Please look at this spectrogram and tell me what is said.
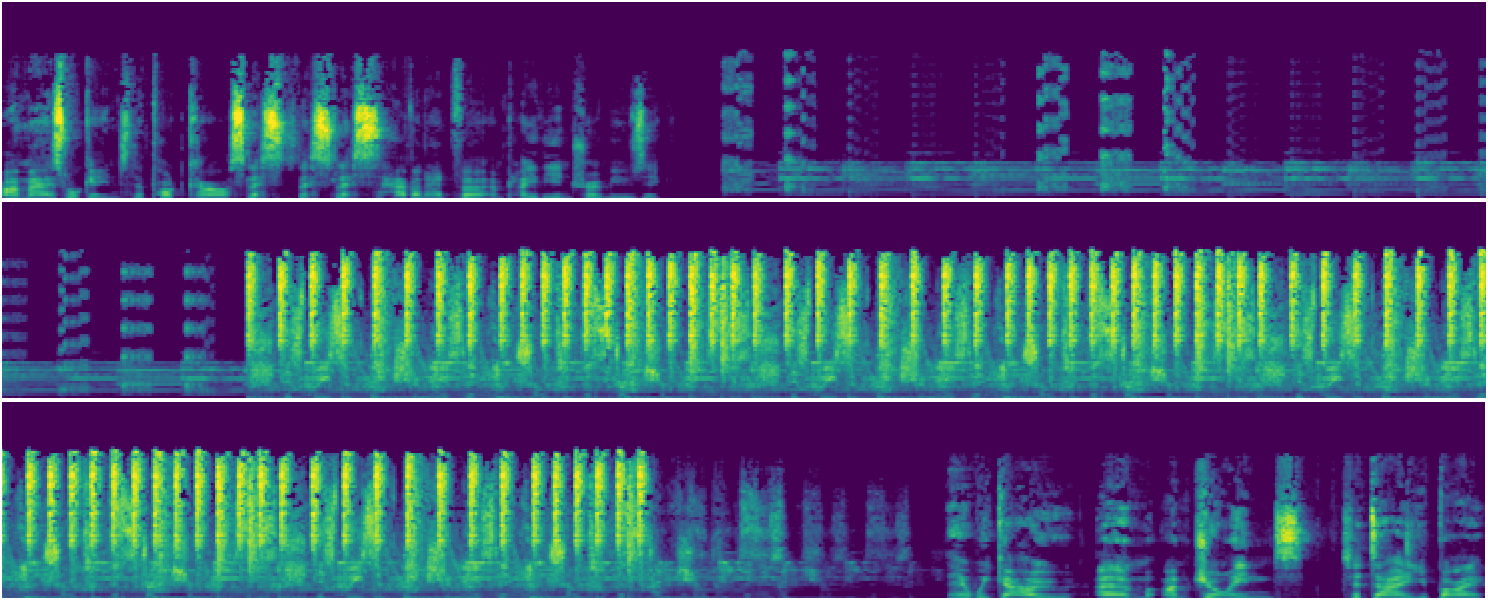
I may as well get into the podcast. Let's, let's, let's have an advert and play the intro music. Intro to distraction pieces. This piece of fiction is the intro to distraction pieces. This piece of fiction is the intro to distraction pieces. This piece of fiction is the intro to distraction pieces. There we go. Um, I'm joined today by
